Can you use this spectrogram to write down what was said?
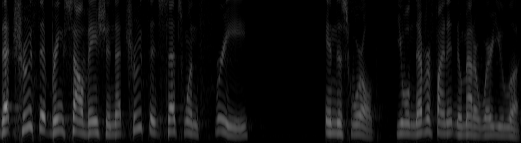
that truth that brings salvation, that truth that sets one free in this world. You will never find it no matter where you look.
